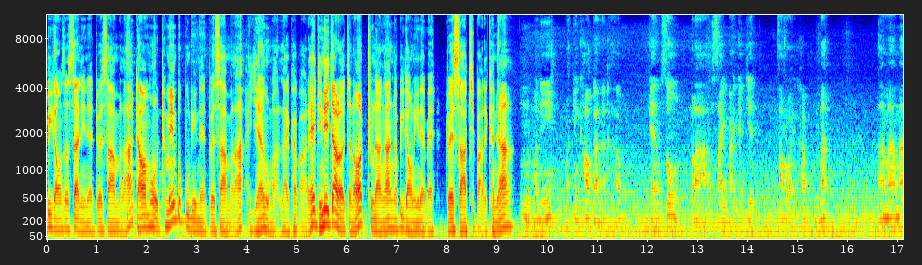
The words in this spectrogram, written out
ပိတောင်ဆက်ဆက်လေးနဲ့တွဲစားမလားဒါမှမဟုတ်ထမင်းပူပူလေးနဲ့တွဲစားမလားအရန်ကိုမှလိုက်ဖက်ပါတယ်ဒီနေ့ကျတော့ကျွန်တော်ထူနာငါးငပိတောင်လေးနဲ့ပဲတွဲစားဖြစ်ပါတယ်ခင်ဗျာ อืมวันนี้มากินข้าวกันนะครับ แกงส้มปลาใส่ใบกระเจี๊ยบอร่อยครับ มา มามามา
